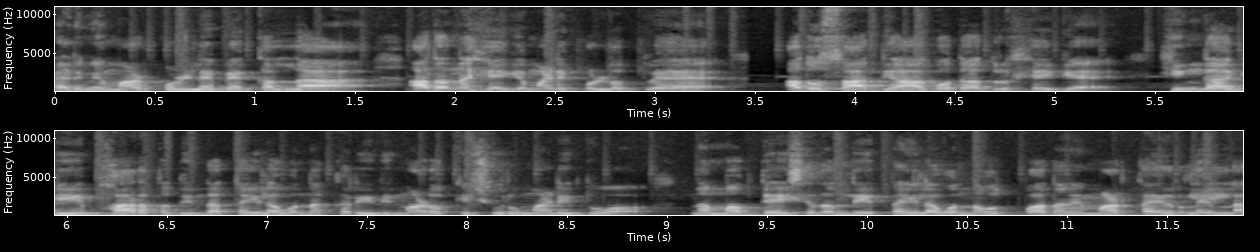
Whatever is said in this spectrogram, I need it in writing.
ಕಡಿಮೆ ಮಾಡಿಕೊಳ್ಳಲೇಬೇಕಲ್ಲ ಅದನ್ನು ಹೇಗೆ ಮಾಡಿಕೊಳ್ಳುತ್ತವೆ ಅದು ಸಾಧ್ಯ ಆಗೋದಾದರೂ ಹೇಗೆ? ಹೀಗಾಗಿ ಭಾರತದಿಂದ ತೈಲವನ್ನು ಖರೀದಿ ಮಾಡೋಕ್ಕೆ ಶುರು ಮಾಡಿದ್ವು. ನಮ್ಮ ದೇಶದಲ್ಲಿ ತೈಲವನ್ನು ಉತ್ಪಾದನೆ ಮಾಡ್ತಾ ಇರಲಿಲ್ಲ.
